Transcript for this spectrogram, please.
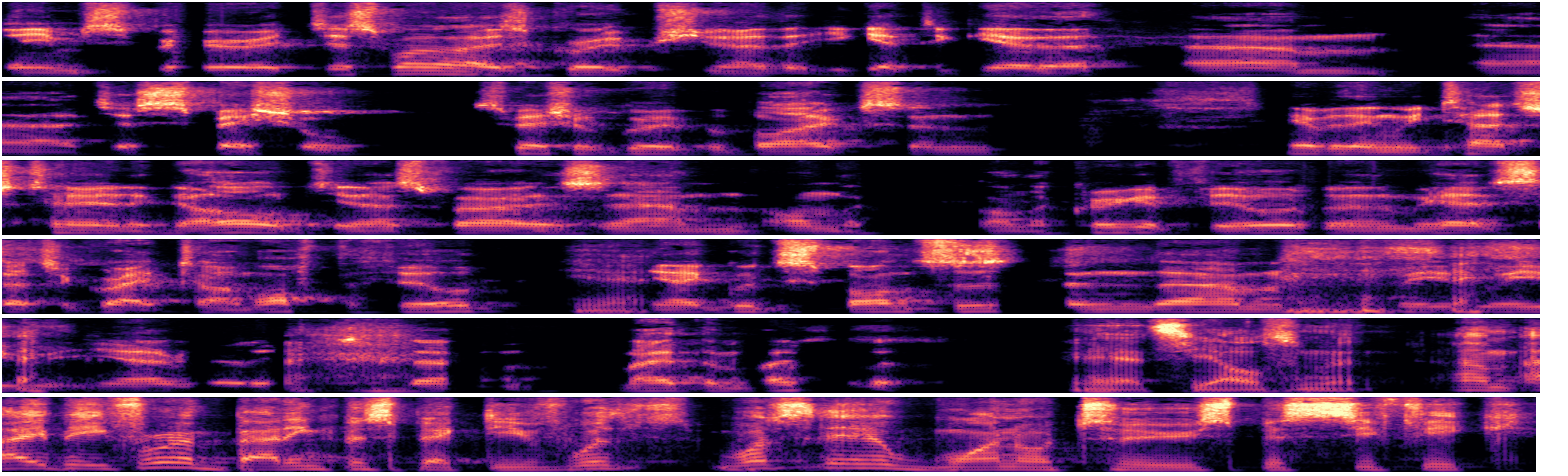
team spirit. Just one of those groups, you know, that you get together. Um, uh, just special, special group of blokes and. Everything we touched turned to gold, you know, as far as um, on the on the cricket field, and we had such a great time off the field. Yeah, you know, good sponsors, and um, we, we you know really just, um, made the most of it. Yeah, it's the ultimate. Um, AB, from a batting perspective, was was there one or two specific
